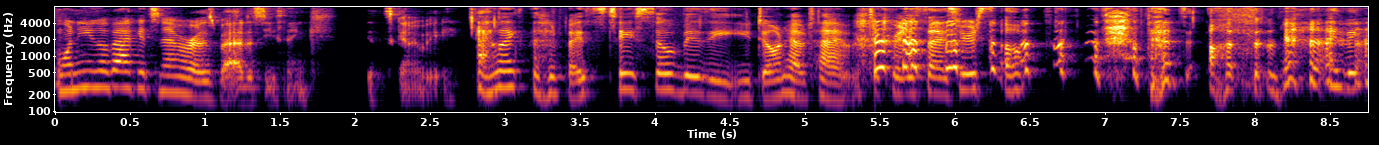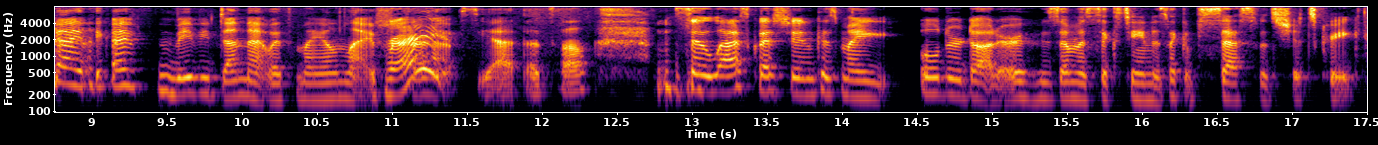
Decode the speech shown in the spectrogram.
when you go back, it's never as bad as you think it's going to be. I like that advice. Stay so busy you don't have time to criticize yourself. that's awesome. I think I think I've maybe done that with my own life. Right. perhaps. Yeah, that's all. so last question, because my older daughter, who's almost 16, is like obsessed with Schitt's Creek.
